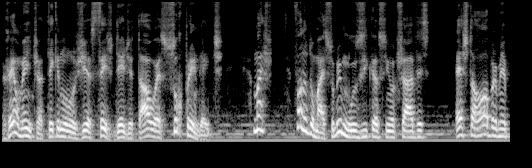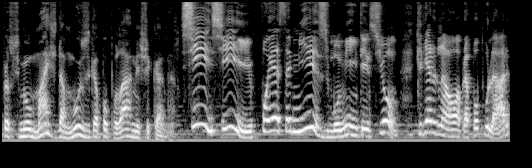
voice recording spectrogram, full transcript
Realmente, a tecnologia 6D digital é surpreendente. Mas, falando mais sobre música, Sr. Chaves, esta obra me aproximou mais da música popular mexicana. Sim, sim, foi essa mesmo minha intenção. Criar uma obra popular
